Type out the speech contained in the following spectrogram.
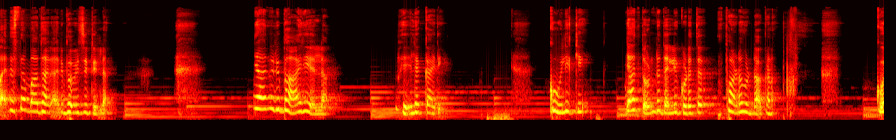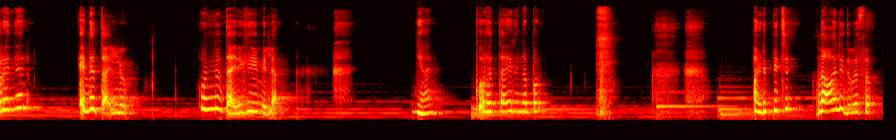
മനസ്സമാധാനം അനുഭവിച്ചിട്ടില്ല. ഞാനൊരു ഭാര്യയല്ല. വേലക്കാരി. കൂലിക്ക് ഞാൻ തൊണ്ട് തല്ലിക്കൊടുത്ത് പണം ഉണ്ടാക്കണം കുറഞ്ഞാൽ എന്നെ തല്ലു. ഒന്നും തരികയുമില്ല. ഞാൻ പുറത്തായിരുന്നപ്പോൾ അടുപ്പിച്ച് നാല് ദിവസം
